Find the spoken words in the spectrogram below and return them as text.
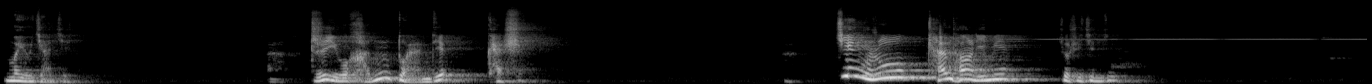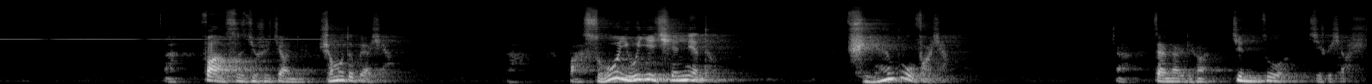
没有讲经，啊，只有很短的开示。进入禅堂里面就是静坐，啊，法师就是叫你什么都不要想，啊，把所有一切念头全部放下，在那个地方静坐几个小时。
